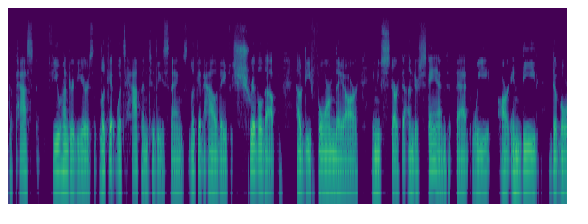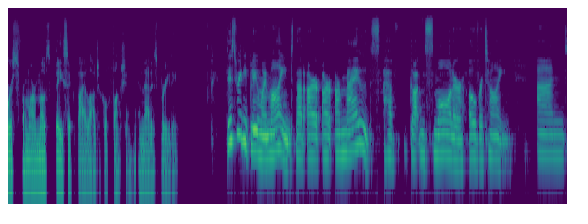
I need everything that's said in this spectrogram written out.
the past few hundred years look at what's happened to these things look at how they've shriveled up how deformed they are and you start to understand that we are indeed divorced from our most basic biological function and that is breathing. This really blew my mind that our, our, our mouths have gotten smaller over time and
